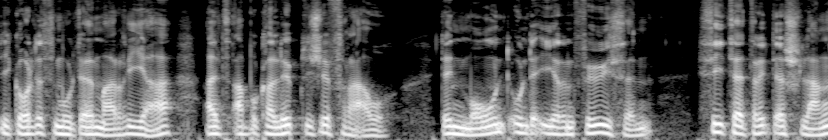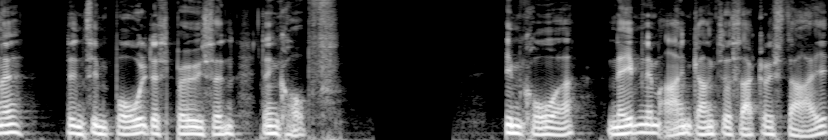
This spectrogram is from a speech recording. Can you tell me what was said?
die Gottesmutter Maria als apokalyptische Frau, den Mond unter ihren Füßen, sie zertritt der Schlange, den Symbol des Bösen, den Kopf. Im Chor, neben dem Eingang zur Sakristei,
